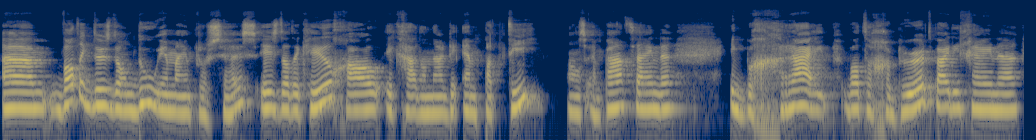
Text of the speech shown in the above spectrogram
Um, wat ik dus dan doe in mijn proces, is dat ik heel gauw, ik ga dan naar de empathie, als empaat zijnde. Ik begrijp wat er gebeurt bij diegene.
